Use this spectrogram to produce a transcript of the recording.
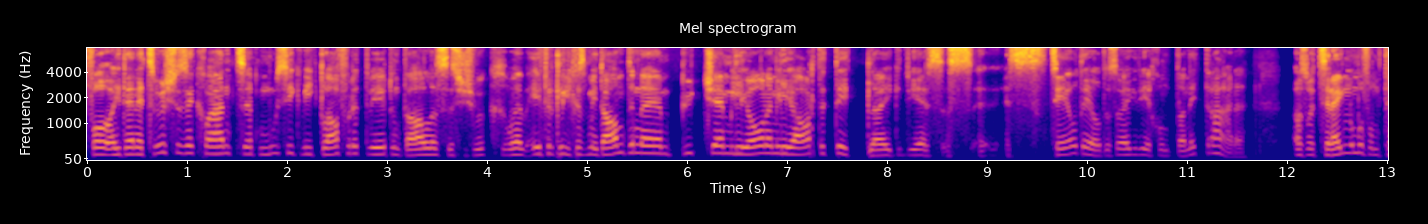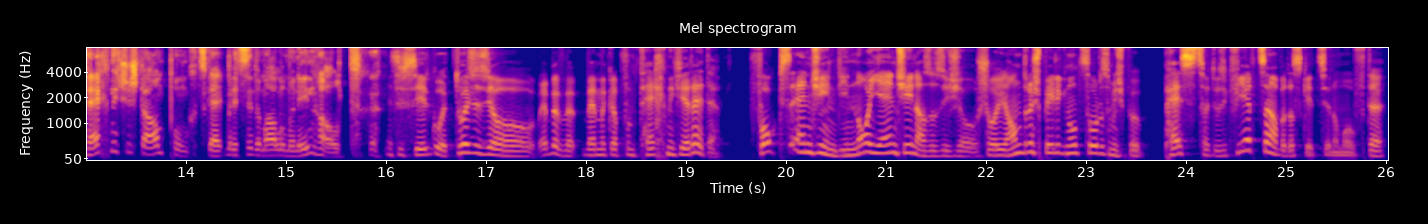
von in diesen Zwischensequenzen, die Musik, wie geliefert wird und alles, es ist wirklich, ich vergleiche es mit anderen Budget, Millionen, Milliarden Titeln, irgendwie ein, ein, ein COD oder so, irgendwie kommt da nicht dran. Also jetzt rein nur vom technischen Standpunkt, es geht mir jetzt nicht einmal um den Inhalt. es ist sehr gut. Du hast es ja, eben, wenn wir gerade vom Technischen reden, Fox Engine, die neue Engine, also es ist ja schon in anderen Spielen genutzt worden, zum Beispiel PES 2014, aber das gibt es ja mal auf der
